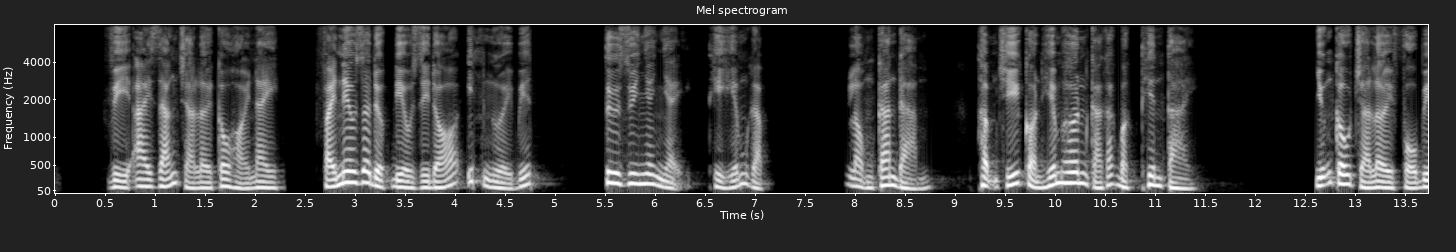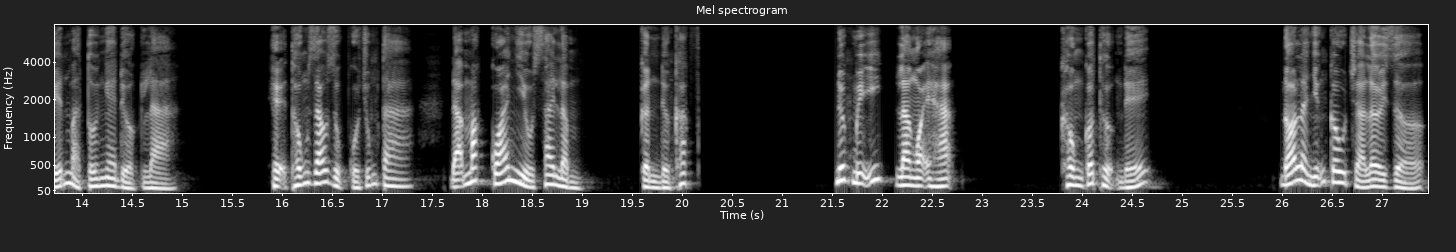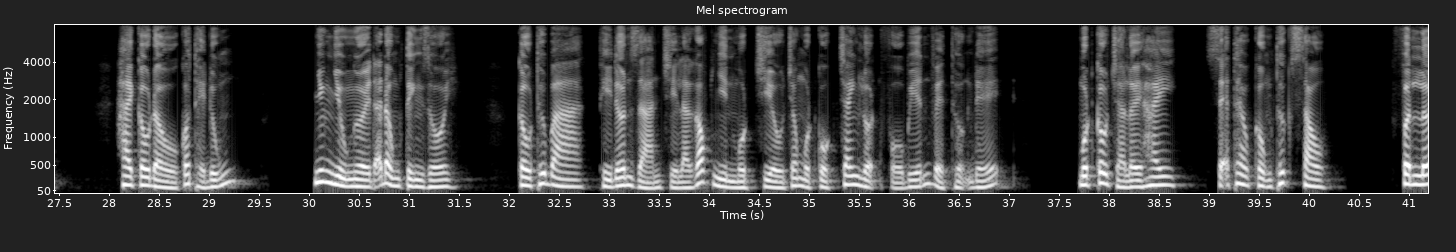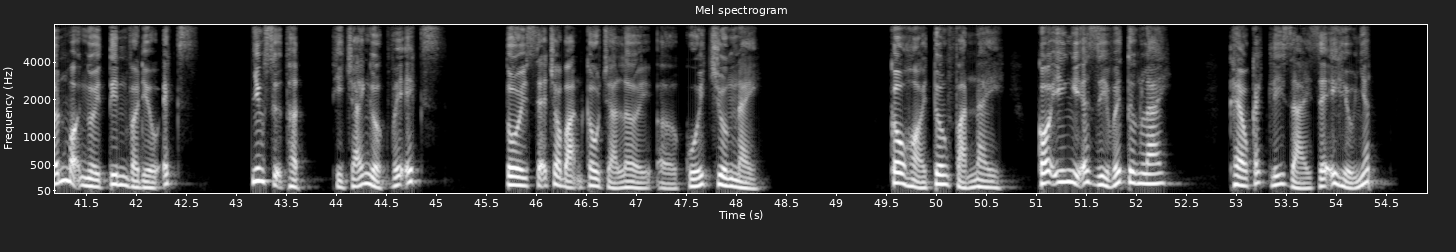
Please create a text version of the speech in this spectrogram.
Vì ai dáng trả lời câu hỏi này, phải nêu ra được điều gì đó ít người biết. Tư duy nhanh nhạy thì hiếm gặp. Lòng can đảm, thậm chí còn hiếm hơn cả các bậc thiên tài. Những câu trả lời phổ biến mà tôi nghe được là, hệ thống giáo dục của chúng ta đã mắc quá nhiều sai lầm, cần được khắc phục. Nước mỹ là ngoại hạng, không có thượng đế. Đó là những câu trả lời dở. Hai câu đầu có thể đúng nhưng nhiều người đã đồng tình rồi Câu thứ ba thì đơn giản chỉ là góc nhìn một chiều trong một cuộc tranh luận phổ biến về Thượng Đế. Một câu trả lời hay sẽ theo công thức sau. Phần lớn mọi người tin vào điều X, nhưng sự thật thì trái ngược với X. Tôi sẽ cho bạn câu trả lời ở cuối chương này. Câu hỏi tương phản này có ý nghĩa gì với tương lai? Theo cách lý giải dễ hiểu nhất,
